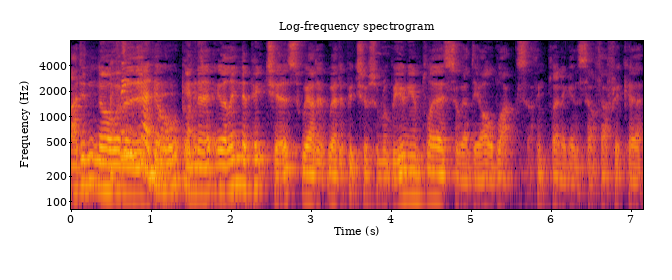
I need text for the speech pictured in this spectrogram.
I, I didn't know I whether think I know, in but- the well in the pictures we had a, we had a picture of some rugby union players. So we had the All Blacks, I think, playing against South Africa,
